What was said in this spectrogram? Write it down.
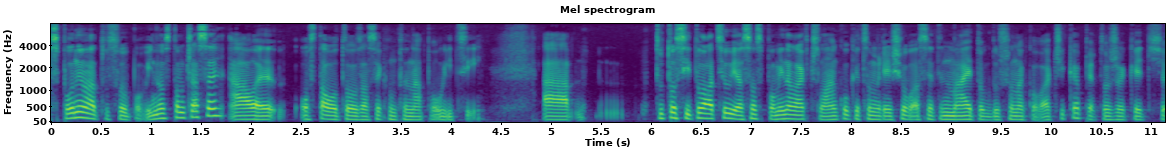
splnila tú svoju povinnosť v tom čase, ale ostalo to zaseknuté na polícii. A túto situáciu ja som spomínal aj v článku, keď som riešil vlastne ten majetok Dušana Kovačika, pretože keď e,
